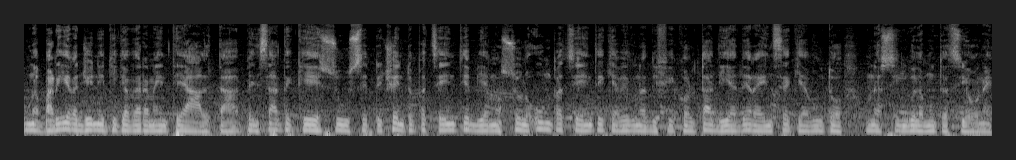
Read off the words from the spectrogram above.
una barriera genetica veramente alta. Pensate che su 700 pazienti abbiamo solo un paziente che aveva una difficoltà di aderenza e che ha avuto una singola mutazione.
